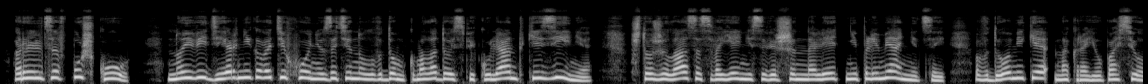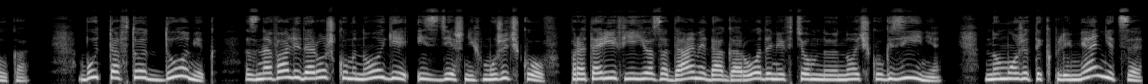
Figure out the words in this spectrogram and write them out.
— рыльце в пушку, но и Ведерникова тихоню затянул в дом к молодой спекулянтке Зине, что жила со своей несовершеннолетней племянницей в домике на краю поселка. Будто в тот домик знавали дорожку многие из здешних мужичков, протарив ее задами да огородами в темную ночку к Зине, но, может, и к племяннице,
